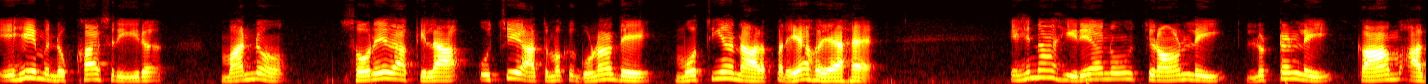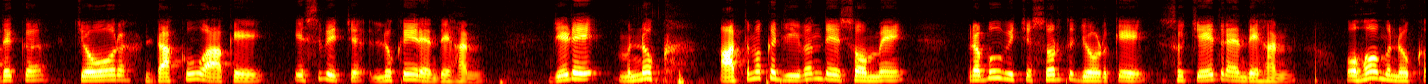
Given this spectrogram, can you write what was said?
ਇਹ ਮਨੁੱਖਾ ਸਰੀਰ ਮਾਨੋ ਸੋਨੇ ਦਾ ਕਿਲਾ ਉੱਚੇ ਆਤਮਿਕ ਗੁਣਾਂ ਦੇ ਮੋਤੀਆਂ ਨਾਲ ਭਰਿਆ ਹੋਇਆ ਹੈ। ਇਹਨਾਂ ਹੀਰਿਆਂ ਨੂੰ ਚਰਾਉਣ ਲਈ, ਲੁੱਟਣ ਲਈ ਕਾਮ ਆਦਿਕ ਚੋਰ ਡਾਕੂ ਆ ਕੇ ਇਸ ਵਿੱਚ ਲੁਕੇ ਰਹਿੰਦੇ ਹਨ, ਜਿਹੜੇ ਮਨੁੱਖ ਆਤਮਿਕ ਜੀਵਨ ਦੇ ਸੋਮੇ ਪ੍ਰਭੂ ਵਿੱਚ ਸੁਰਤ ਜੋੜ ਕੇ ਸੁਚੇਤ ਰਹਿੰਦੇ ਹਨ। ਉਹ ਮਨੁੱਖ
